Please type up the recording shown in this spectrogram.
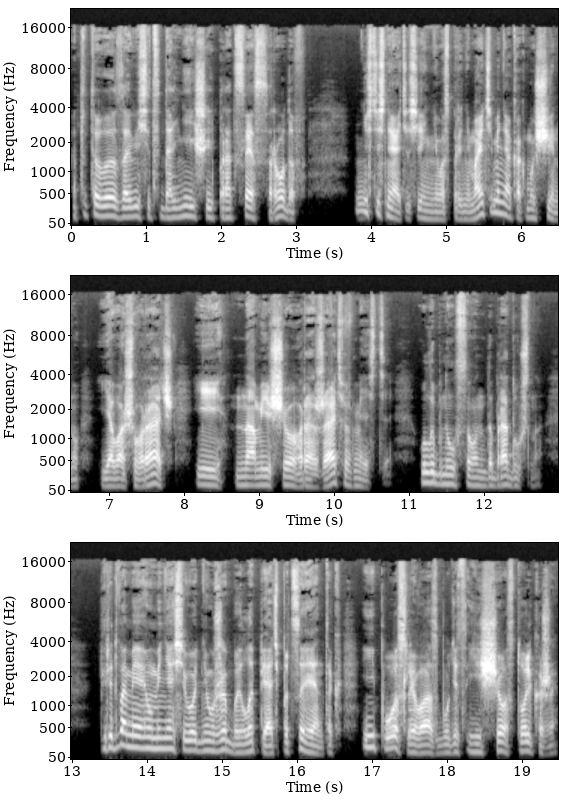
От этого зависит дальнейший процесс родов. Не стесняйтесь и не воспринимайте меня как мужчину. Я ваш врач, и нам еще рожать вместе», — улыбнулся он добродушно. «Перед вами у меня сегодня уже было пять пациенток, и после вас будет еще столько же.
